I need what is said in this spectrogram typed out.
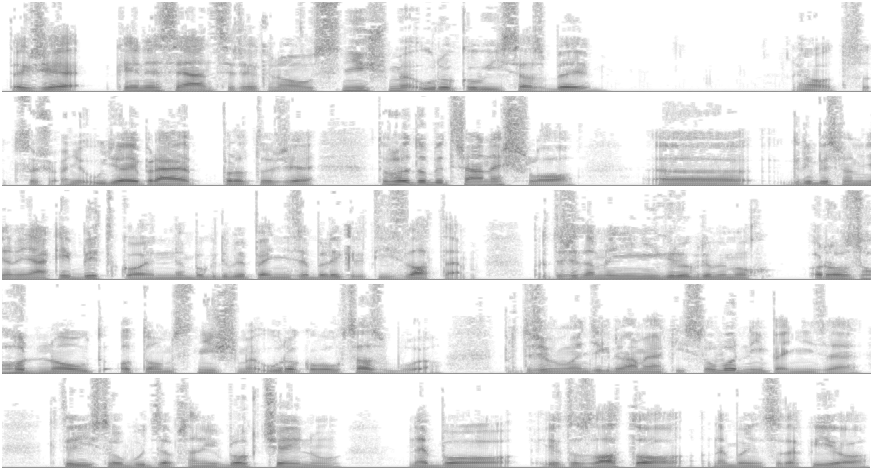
Takže keynesiánci řeknou, snižme úrokové sazby, jo, co, což oni udělají právě proto, že tohle to by třeba nešlo, Eh, kdyby jsme měli nějaký bitcoin nebo kdyby peníze byly krytý zlatem. Protože tam není nikdo, kdo by mohl rozhodnout o tom, snížíme úrokovou sazbu. Jo? Protože v momentě, kdy máme nějaký svobodný peníze, které jsou buď zapsané v blockchainu, nebo je to zlato, nebo něco takového,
